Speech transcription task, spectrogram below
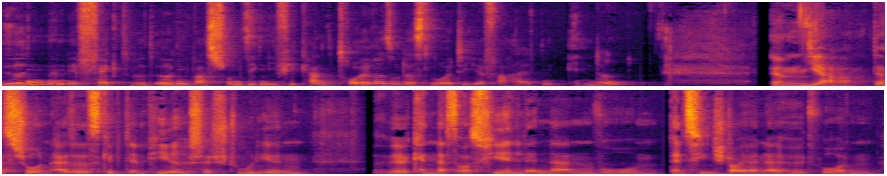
irgendeinen Effekt? Wird irgendwas schon signifikant teurer, sodass Leute ihr Verhalten ändern? Ähm, ja, das schon. Also es gibt empirische Studien, wir kennen das aus vielen Ländern, wo Benzinsteuern erhöht wurden,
